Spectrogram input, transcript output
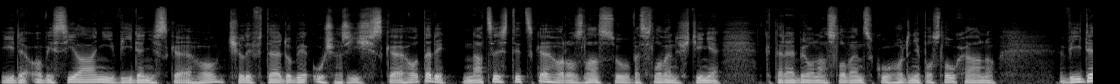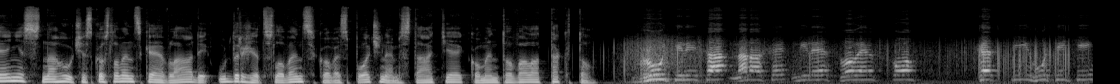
Jde o vysílání vídeňského, čili v té době už řížského, tedy nacistického rozhlasu ve slovenštině, které bylo na Slovensku hodně posloucháno. Vídeň snahu československé vlády udržet Slovensko ve společném státě komentovala takto. Vrútili sa na naše milé Slovensko všetci husiti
